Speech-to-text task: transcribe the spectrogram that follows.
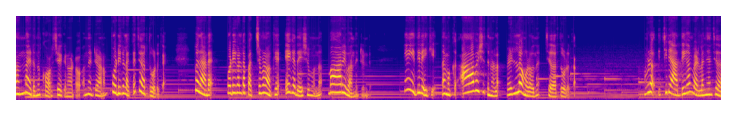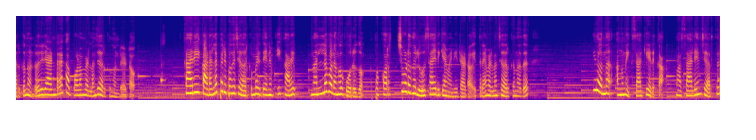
നന്നായിട്ടൊന്ന് കുറച്ച് വെക്കണം കേട്ടോ എന്നിട്ട് വേണം പൊടികളൊക്കെ ചേർത്ത് കൊടുക്കാൻ. ഇപ്പൊ ഇതാണ്ട് പൊടികളുടെ പച്ചമണമൊക്കെ ഏകദേശം ഒന്ന് മാറി വന്നിട്ടുണ്ട്. ഇനി ഇതിലേക്ക് നമുക്ക് ആവശ്യത്തിനുള്ള വെള്ളം കൂടെ ഒന്ന് ചേർത്ത് കൊടുക്കാം. ഇവിടെ ഇച്ചിരി അധികം വെള്ളം ഞാൻ ചേർക്കുന്നുണ്ട്. ഒരു രണ്ടര കപ്പോളം വെള്ളം ചേർക്കുന്നുണ്ട് കേട്ടോ. കറി കടലപ്പരിപ്പൊക്കെ ചേർക്കുമ്പോഴത്തേനും ഈ കറി നല്ല പോലെ അങ്ങ് കുറുകും. അപ്പൊ കുറച്ചുകൂടെ ഒന്ന് ലൂസ് ലൂസായിരിക്കാൻ വേണ്ടിയിട്ടാട്ടോ ഇത്രയും വെള്ളം ചേർക്കുന്നത്. ഇതൊന്ന് അങ്ങ് മിക്സ് ആക്കി എടുക്കാം. മസാലയും ചേർത്ത്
